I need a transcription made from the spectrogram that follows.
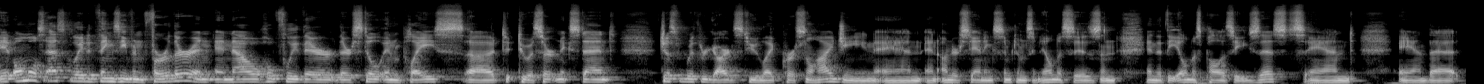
it almost escalated things even further and, and now hopefully they're they're still in place uh, to, to a certain extent just with regards to like personal hygiene and and understanding symptoms and illnesses and and that the illness policy exists and and that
